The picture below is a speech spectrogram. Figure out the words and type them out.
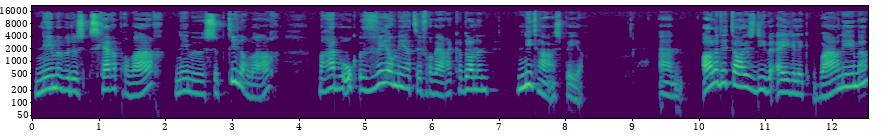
nemen we dus scherper waar, nemen we subtieler waar, maar hebben we ook veel meer te verwerken dan een niet-HSP'er. En alle details die we eigenlijk waarnemen,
